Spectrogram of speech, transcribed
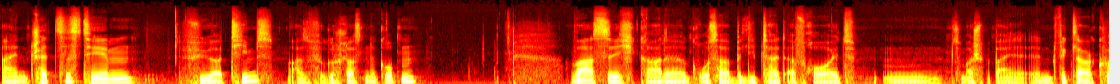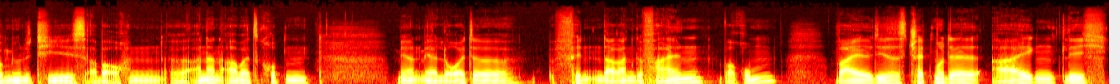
ein Chatsystem für Teams, also für geschlossene Gruppen, was sich gerade großer Beliebtheit erfreut, hm, zum Beispiel bei Entwickler-Communities, aber auch in äh, anderen Arbeitsgruppen. Mehr und mehr Leute finden daran Gefallen. Warum? Weil dieses Chatmodell eigentlich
